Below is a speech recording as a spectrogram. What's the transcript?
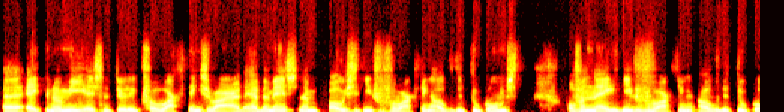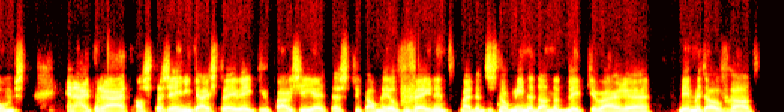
uh, economie is natuurlijk verwachtingswaarde. Hebben mensen een positieve verwachting over de toekomst? Of een negatieve verwachting over de toekomst? En uiteraard, als AstraZeneca is twee weken gepauzeerd, dat is natuurlijk allemaal heel vervelend. Maar dat is nog minder dan dat blipje waar uh, Wim het over had.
